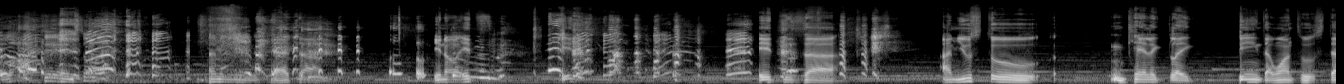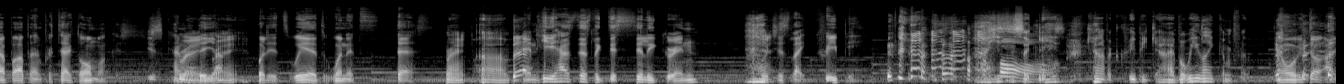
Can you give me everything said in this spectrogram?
locked in. So, I mean, That, um, you know, it's it's it is. Uh, I'm used to Kellic like being the one to step up and protect Olma because she's kind of Right, the young. right. But it's weird when it's Des, right. Um, and he has this like this silly grin, which is like creepy. he's just like he's kind of a creepy guy, but we like him for No, we don't. I,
